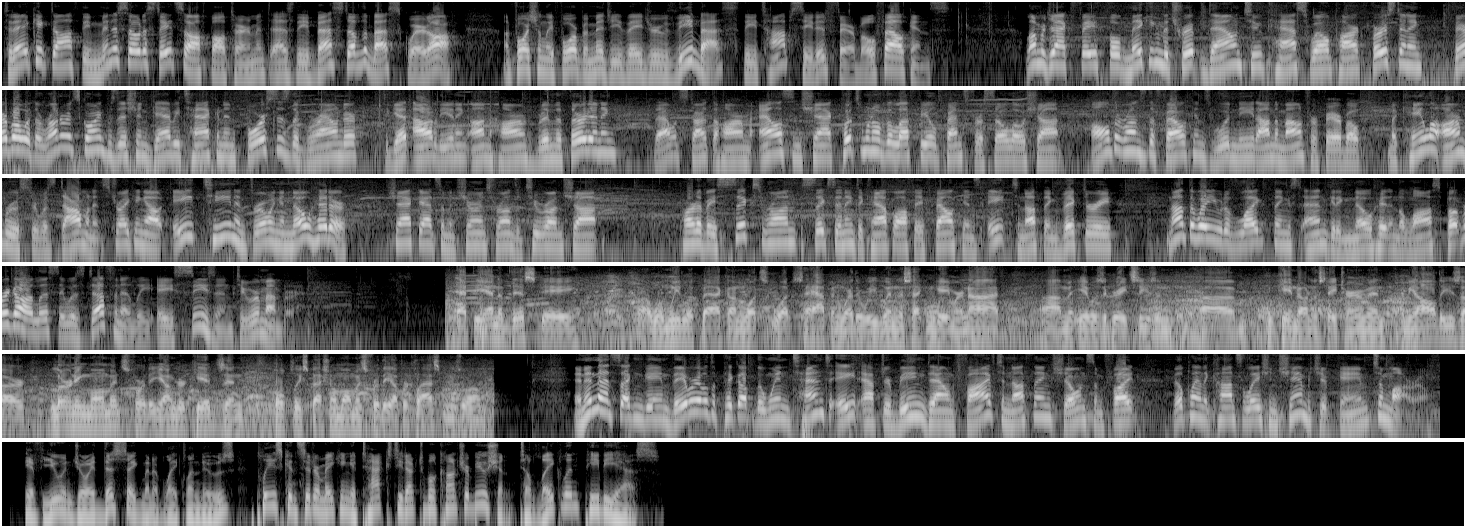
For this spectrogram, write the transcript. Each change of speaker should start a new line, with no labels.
Today kicked off the Minnesota State softball tournament as the best of the best squared off. Unfortunately for Bemidji, they drew the best, the top-seeded Faribault Falcons. Lumberjack faithful making the trip down to Caswell Park. First inning, Faribault with a runner in scoring position, Gabby Takinen forces the grounder to get out of the inning unharmed. But in the third inning, that would start the harm. Allison Shack puts one over the left field fence for a solo shot. All the runs the Falcons would need on the mound for Faribault. Michaela Armbruster was dominant, striking out 18 and throwing a no-hitter. Shack had some insurance runs, a two-run shot. Part of a six-run, six-inning to cap off a Falcons 8-0 victory. Not the way you would have liked things to end, getting no hit in the loss, but regardless, it was definitely a season to remember
at the end of this day, uh, when we look back on what's what's happened, whether we win the second game or not, um, it was a great season. Uh, we came down to the state tournament. I mean, all these are learning moments for the younger kids and hopefully special moments for the upperclassmen as well.
And in that second game, they were able to pick up the win 10 to 8 after being down 5 to nothing, showing some fight. They'll play in the consolation championship game tomorrow.
If you enjoyed this segment of Lakeland News, please consider making a tax-deductible contribution to Lakeland PBS.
